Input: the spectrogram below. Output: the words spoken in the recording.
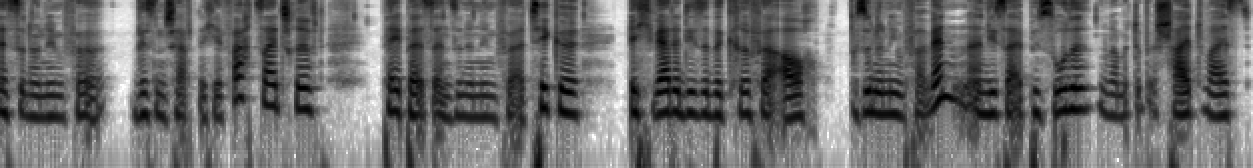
ist Synonym für wissenschaftliche Fachzeitschrift, Paper ist ein Synonym für Artikel. Ich werde diese Begriffe auch synonym verwenden in dieser Episode, nur damit du Bescheid weißt.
